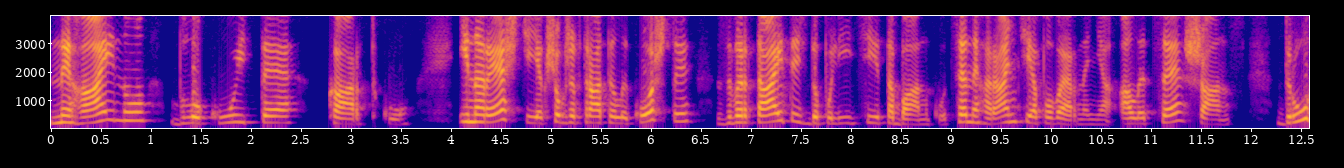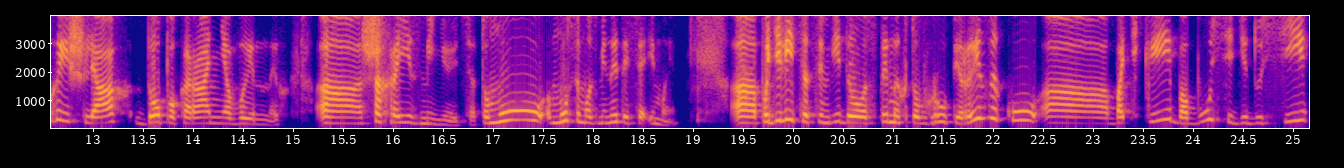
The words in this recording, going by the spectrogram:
Негайно блокуйте картку. І нарешті, якщо вже втратили кошти, звертайтесь до поліції та банку. Це не гарантія повернення, але це шанс. Другий шлях до покарання винних. Шахраї змінюються, тому мусимо змінитися і ми. Поділіться цим відео з тими, хто в групі ризику, батьки, бабусі, дідусі,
